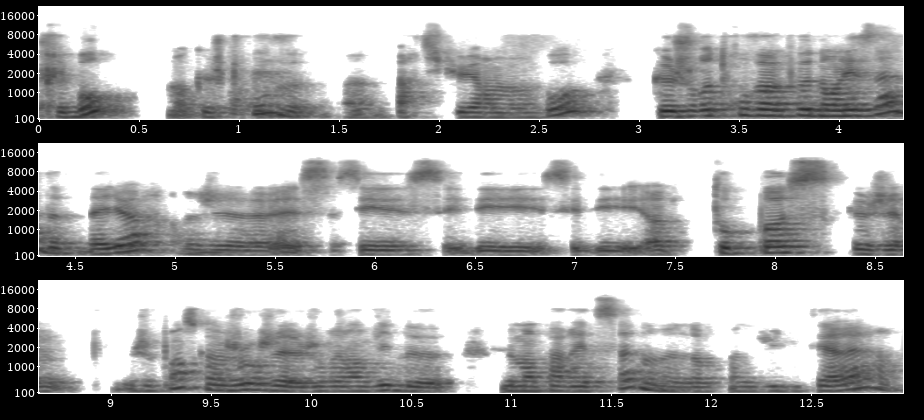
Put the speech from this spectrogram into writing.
très beau, que je trouve particulièrement beau, que je retrouve un peu dans les ZAD d'ailleurs. C'est un topos que j'aime. Je pense qu'un jour j'aurais envie de m'emparer de ça d'un point de vue littéraire.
